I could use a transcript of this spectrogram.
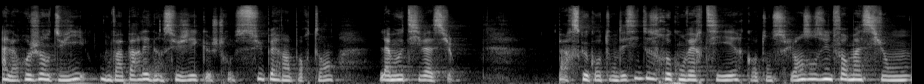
Alors aujourd'hui, on va parler d'un sujet que je trouve super important, la motivation. Parce que quand on décide de se reconvertir, quand on se lance dans une formation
